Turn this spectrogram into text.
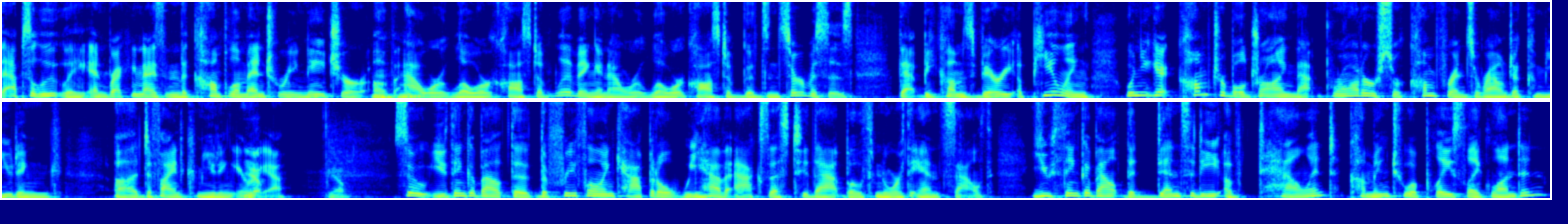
Absolutely. And recognizing the complementary nature of mm-hmm. our lower cost of living and our lower cost of goods and services, that becomes very appealing when you get comfortable drawing that broader circumference around a commuting, uh, defined commuting area. Yep. yep. So you think about the, the free flowing capital, we have access to that both north and south. You think about the density of talent coming to a place like London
